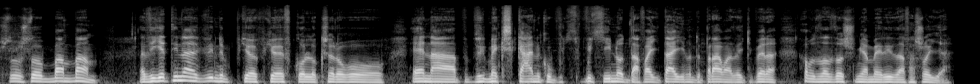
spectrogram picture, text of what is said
στο, στο μπαμ μπαμ. Δηλαδή, γιατί να είναι πιο, πιο εύκολο, ξέρω εγώ, ένα μεξικάνικο που, που γίνονται τα φαγητά, γίνονται πράγματα εκεί πέρα, από το να δώσει μια μερίδα φασόλια.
